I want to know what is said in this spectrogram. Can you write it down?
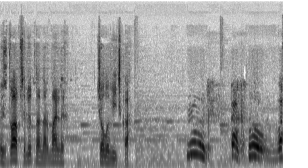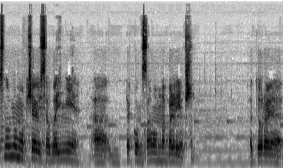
Ми ж два абсолютно нормальних чоловічка. Ну, как, ну, в основном общаюсь о войне, о таком самом наболевшем, которая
